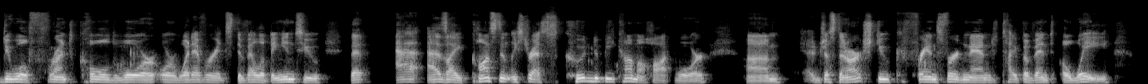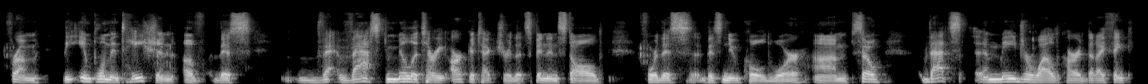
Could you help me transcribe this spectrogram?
dual front cold war or whatever it's developing into that as I constantly stress could become a hot war um, just an archduke Franz Ferdinand type event away from the implementation of this vast military architecture that's been installed for this this new Cold War. Um, so that's a major wild card that I think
